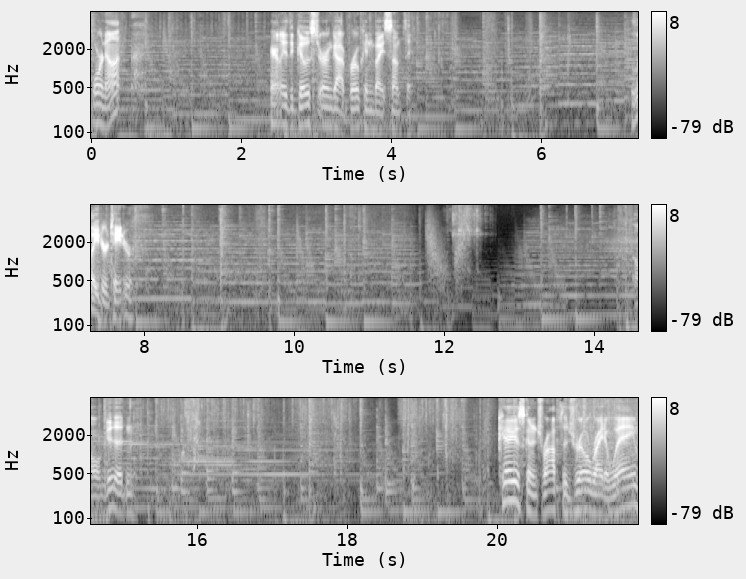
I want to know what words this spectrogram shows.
Or not. Apparently the ghost urn got broken by something. Later, Tater. All good. Okay, it's gonna drop the drill right away.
